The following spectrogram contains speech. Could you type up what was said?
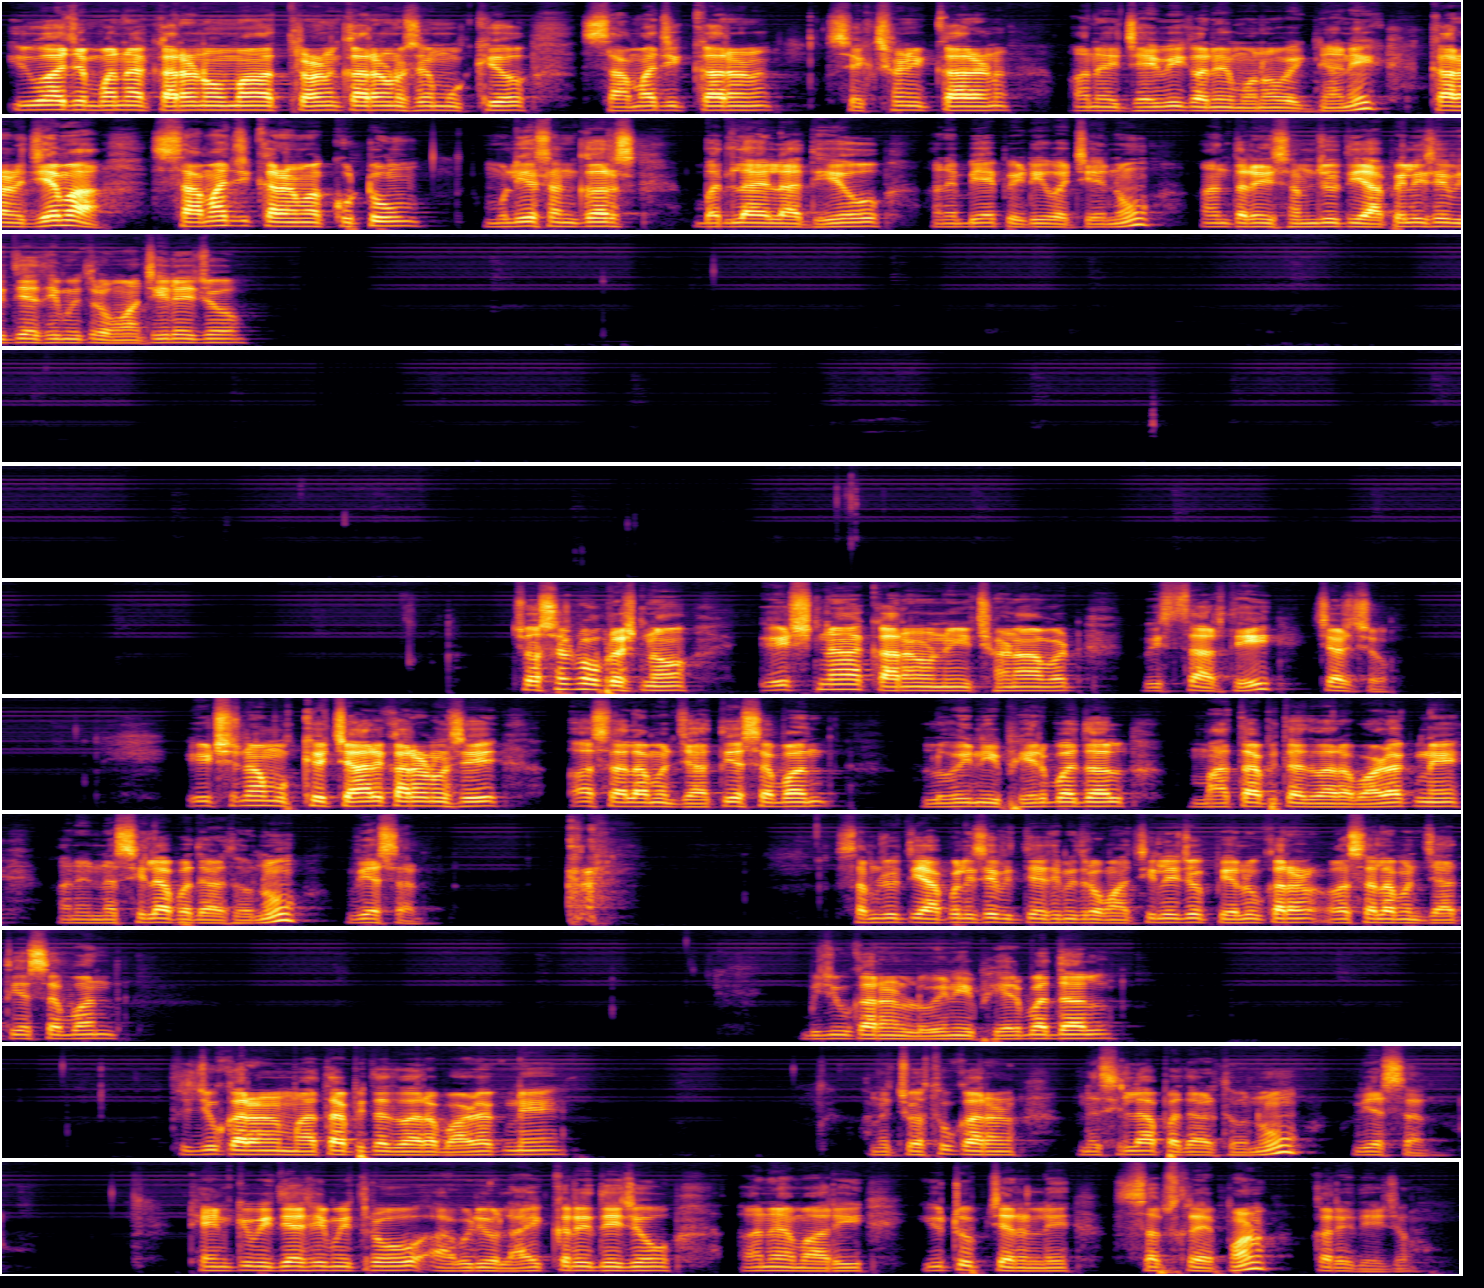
યુવા જંપાના કારણોમાં ત્રણ કારણો છે મુખ્ય. સામાજિક કારણ, શૈક્ષણિક કારણ અને જૈવિક અને મનોવૈજ્ઞાનિક કારણ. જેમાં સામાજિક કારણમાં કુટુંબ, મૂલ્ય સંઘર્ષ, બદલાયેલા ધ્યેયો અને બે પેઢી વચ્ચેનું અંતરની સમજૂતી આપેલી છે. વિદ્યાર્થી મિત્રો, વાંચી લેજો. ચોસઠમો પ્રશ્ન એડ્સના કારણોની છણાવટ વિસ્તારથી ચર્ચો. એડ્સના મુખ્ય ચાર કારણો છે, અસલામત જાતીય સંબંધ, લોહીની ફેરબદલ માતા પિતા દ્વારા બાળકને અને નશીલા પદાર્થોનું વ્યસન. સમજૂતી આપેલી છે, વિદ્યાર્થી મિત્રો, વાંચી લેજો. પહેલું કારણ, અસલામત જાતીય સંબંધ. બીજું કારણ, લોહીની ફેરબદલ. ત્રીજું કારણ માતા પિતા દ્વારા બાળકને અને ચોથું કારણ, નશીલા પદાર્થોનું વ્યસન. થેન્ક યુ વિદ્યાર્થી મિત્રો. આ વીડિયો લાઈક કરી દેજો અને અમારી યુટ્યુબ ચેનલને સબસ્ક્રાઈબ પણ કરી દેજો.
